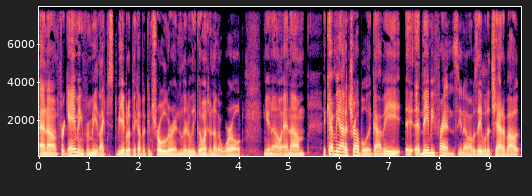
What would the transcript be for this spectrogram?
and um, for gaming for me like just to be able to pick up a controller and literally go into another world you know and um, it kept me out of trouble. It got me it, it made me friends you know. I was able to chat about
